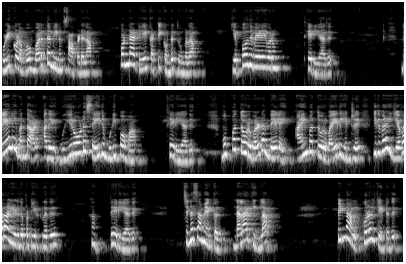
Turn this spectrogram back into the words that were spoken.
புளிக்குழம்பும் வறுத்த மீனும் சாப்பிடலாம். பொண்டாட்டியை கட்டிக்கொண்டு தூங்கலாம். எப்போது வேலை வரும்? தெரியாது. வேலை வந்தால் அதை உயிரோடு செய்து முடிப்போமா? தெரியாது. முப்பத்தோரு வருடம் வேலை ஐம்பத்தோரு வயது என்று இதுவரை எவரால் எழுதப்பட்டிருக்கிறது? தெரியாது. சின்னசாமி அங்கிள் நல்லா இருக்கீங்களா? பின்னால் குரல் கேட்டது.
